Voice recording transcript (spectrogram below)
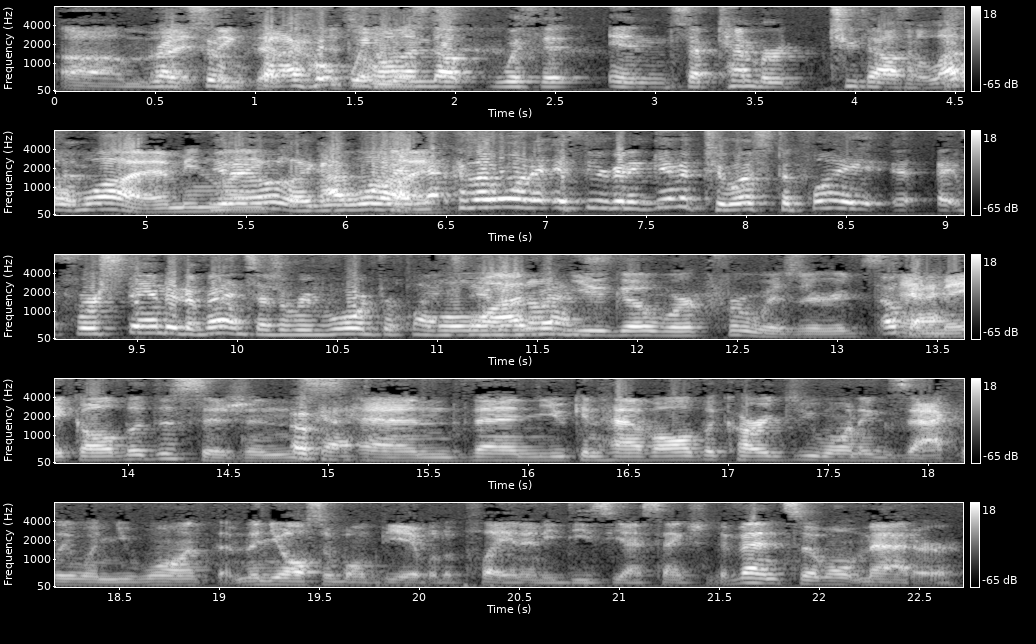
Um, right. I so, but I hope we don't almost- end up with it in September 2011. Well, why? I mean, You like, know, like I want because I want to. If you're going to give it to us to play uh, for standard events as a reward for playing Well, why don't events, you go work for Wizards Okay. and make all the decisions, Okay. and then you can have all the cards you want exactly when you want them. Then you also won't be able to play in any DCI sanctioned events, so it won't matter.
